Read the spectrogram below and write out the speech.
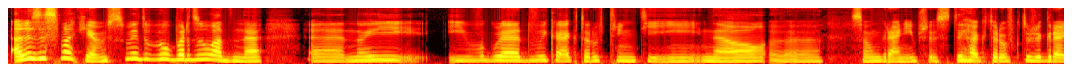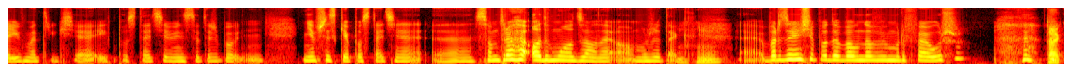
ale ze smakiem. W sumie to było bardzo ładne. No i i w ogóle dwójka aktorów Trinity i Neo y, są grani przez tych aktorów, którzy grali w Matrixie ich postacie, więc to też, bo nie wszystkie postacie y, są trochę odmłodzone, o może tak. Mhm. Y, bardzo mi się podobał nowy Morfeusz. Tak,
